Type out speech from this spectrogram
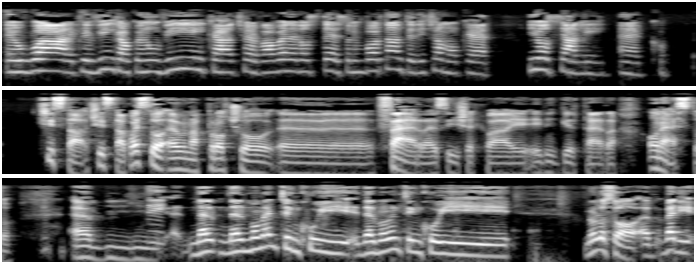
è uguale che vinca o che non vinca, cioè va bene lo stesso. L'importante diciamo che io sia lì, ecco. Ci sta, ci sta. Questo è un approccio eh, fair, si dice qua in Inghilterra, onesto. Ehm, Sì, nel, nel momento in cui, nel momento in cui, non lo so, eh, vedi,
